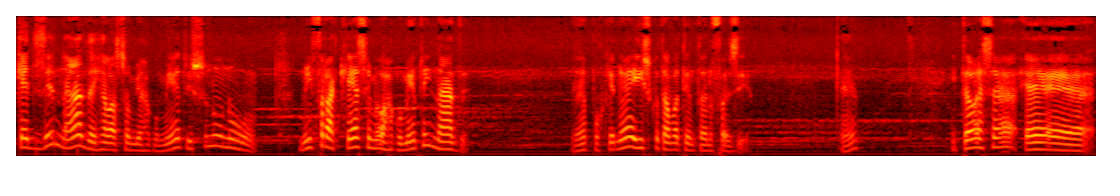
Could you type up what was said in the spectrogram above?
quer dizer nada em relação ao meu argumento, isso não, não, não enfraquece o meu argumento em nada. Né? Porque não é isso que eu estava tentando fazer. Né? Então, essa é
